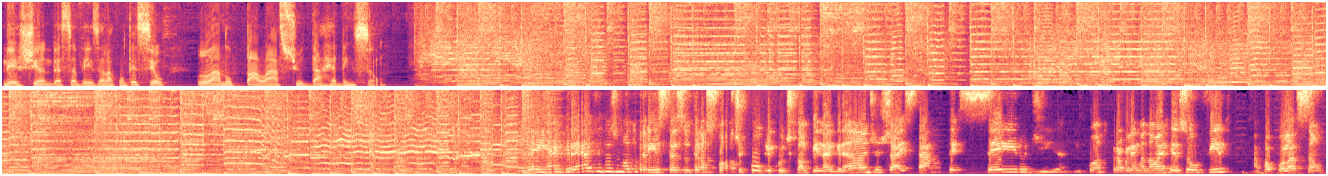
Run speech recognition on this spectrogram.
neste ano. Dessa vez ela aconteceu lá no Palácio da Redenção. Dos motoristas do transporte público de Campina Grande já está no terceiro dia. Enquanto o problema não é resolvido, a população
